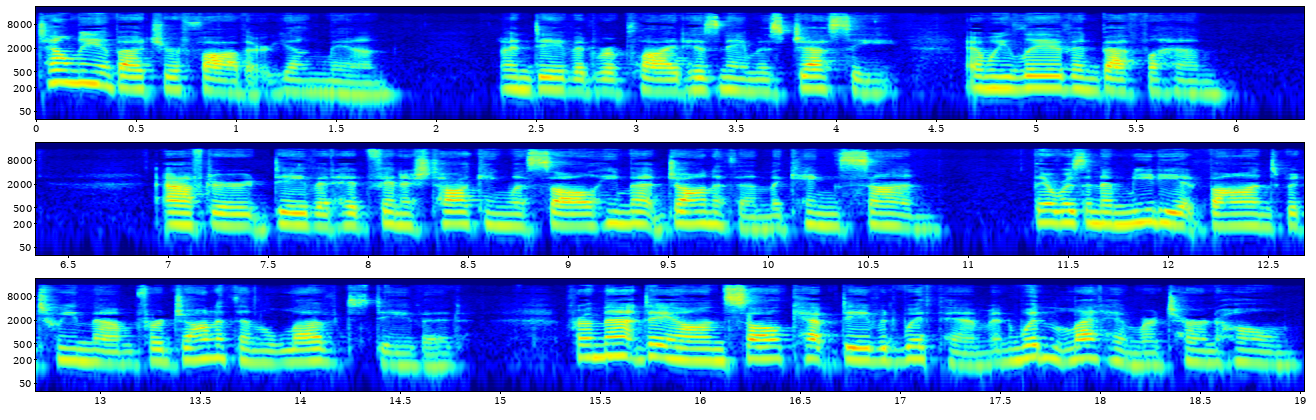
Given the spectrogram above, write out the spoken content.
Tell me about your father, young man. And David replied, His name is Jesse, and we live in Bethlehem. After David had finished talking with Saul, he met Jonathan, the king's son. There was an immediate bond between them, for Jonathan loved David. From that day on, Saul kept David with him and wouldn't let him return home.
